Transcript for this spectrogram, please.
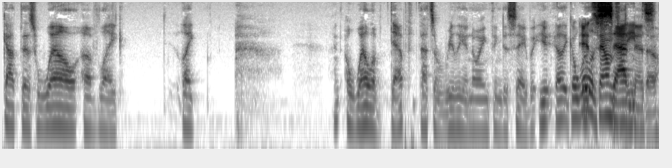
got this well of like like a well of depth. That's a really annoying thing to say, but you, like a well It of deep, sadness. though.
